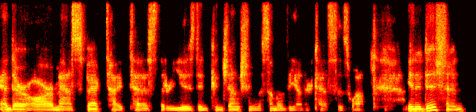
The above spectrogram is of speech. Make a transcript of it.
And there are mass spec type tests that are used in conjunction with some of the other tests as well. In addition,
